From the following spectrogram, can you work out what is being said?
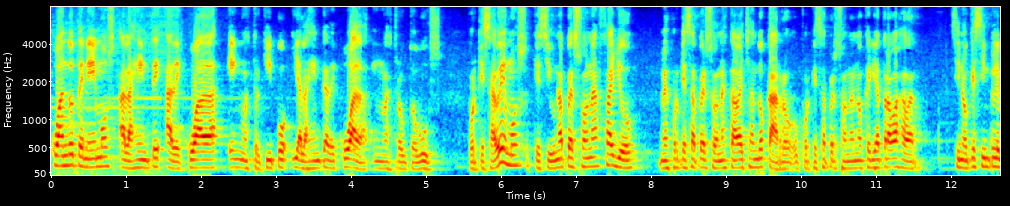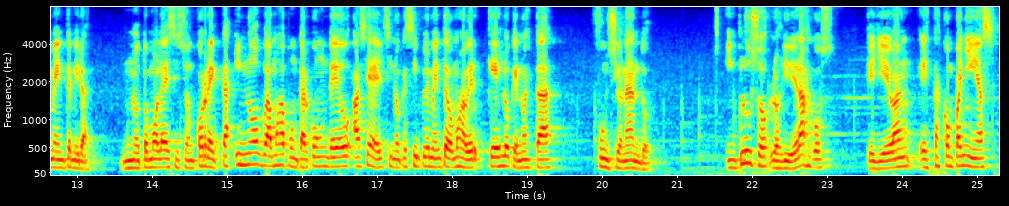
cuando tenemos a la gente adecuada en nuestro equipo y a la gente adecuada en nuestro autobús. Porque sabemos que si una persona falló, no es porque esa persona estaba echando carro o porque esa persona no quería trabajar, sino que simplemente, mira, no tomó la decisión correcta y no vamos a apuntar con un dedo hacia él, sino que simplemente vamos a ver qué es lo que no está funcionando. Incluso los liderazgos que llevan estas compañías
